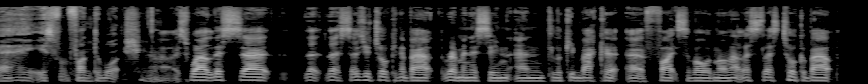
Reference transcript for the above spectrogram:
uh, it's fun to watch. You know. Uh, as well. Let's, uh, let's as you're talking about reminiscing and looking back at uh, fights of old and all that. Let's let's talk about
